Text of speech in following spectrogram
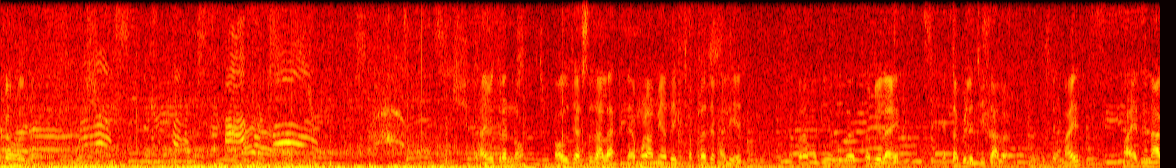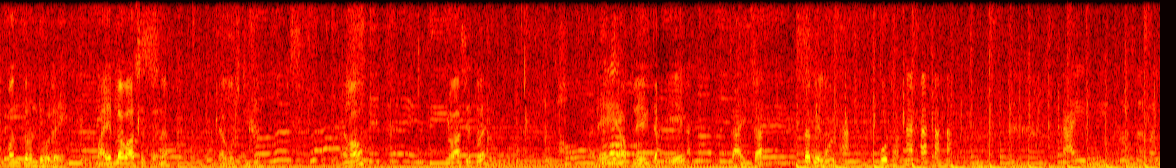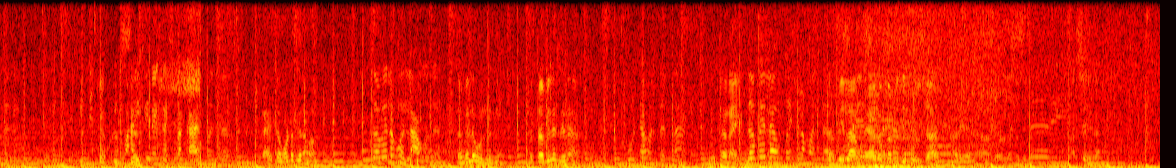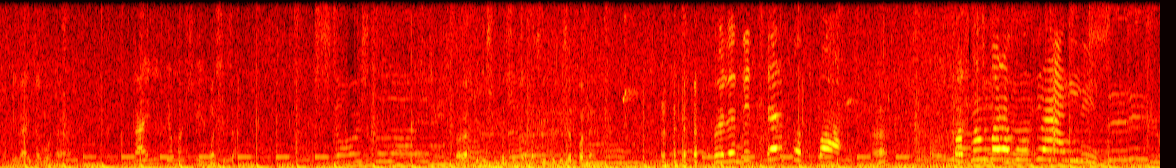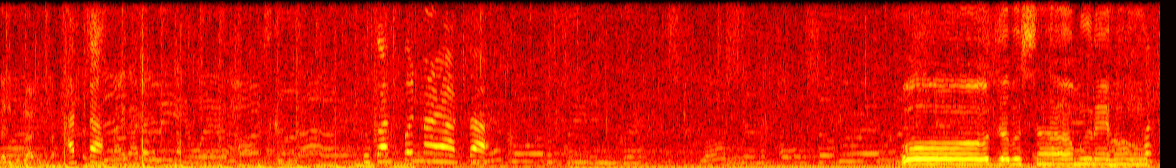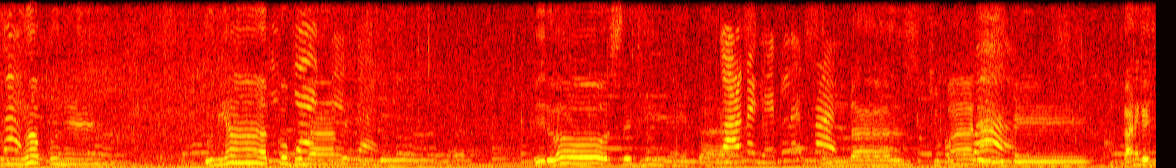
काय होतं? काय मित्रांनो पाऊस जास्त झाला त्यामुळे आम्ही आता एक छपराच्या खाली आहेत. छपरा म्हणजे हे बघा तबेला आहे. त्या तबेल्याची इथं आलो आम्ही. दिसतंय माहेर? माहेरने नाक बंद करून ठेवलं आहे माहेरला वास येतोय ना त्या गोष्टीचा. है माऊ तुला वास येतोय? अरे आपले एक गायचा तबेला. गोठा. काय माहिती नाही कशाला काय म्हणतात. गायचा गोठाच आहे ना मग? तवेला बोलला अगोदर. तबेला बोललो मी. मग तबेलाच आहे ना? गोठा म्हणतात ना. गोठा नाही गो- तबेला कशाला म्हणतात? तबेला ह्या लोकांमध्ये बोलतात. अरे हा, तबेला. असं आहे का? ओके गायचा गोठा. गाय नाही त्या म्हशी आहेत. म्हशीचा. बघा किती सुंदर सुंदर म्हशी इथे दिसत पण नाही ओ जब सामने हो तुम अपने दुनिया को भुला देंगे। फिर और से जीने का अंदाज छुपा लेंगे गाणे घ्यायची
